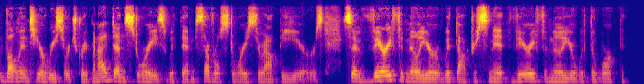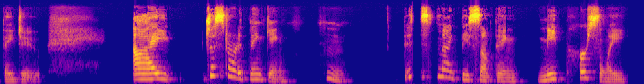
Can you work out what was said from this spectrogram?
volunteer research group and i'd done stories with them several stories throughout the years. So very familiar with dr smith very familiar with the work that they do. I just started thinking hmm this might be something me personally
